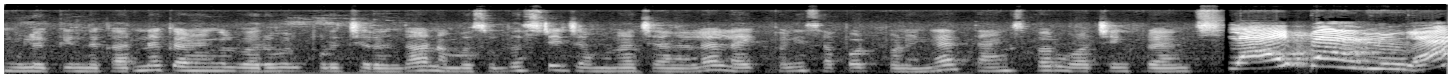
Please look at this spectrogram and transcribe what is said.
உங்களுக்கு இந்த கருணக்கிழங்கு வறுவல் பிடிச்சிருந்தா நம்ம சுபஸ்ரீ ஜமுனா சேனலை லைக் பண்ணி சப்போர்ட் பண்ணுங்கள் தேங்க்ஸ் ஃபார் வாட்சிங் ஃப்ரெண்ட்ஸ் லைக் பண்ணுங்கள்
